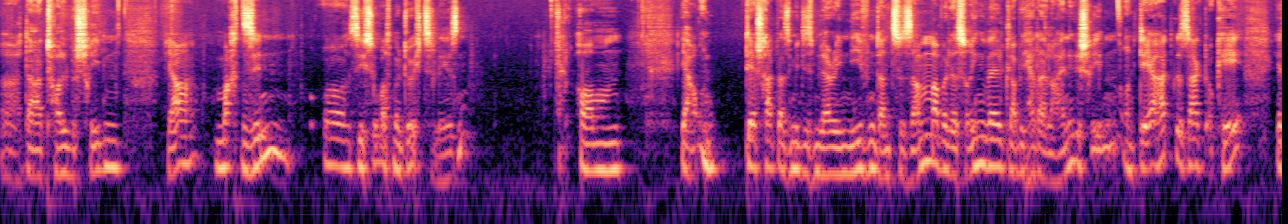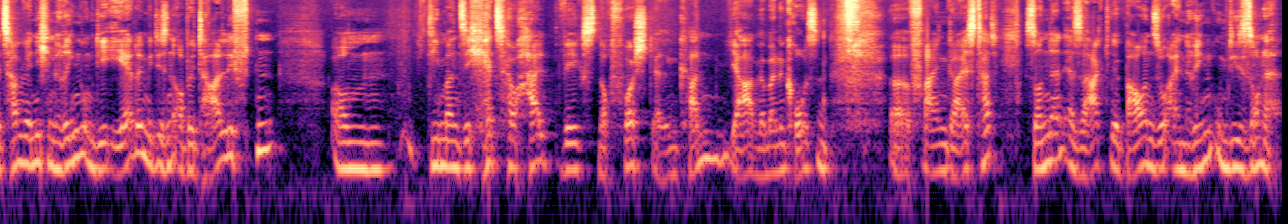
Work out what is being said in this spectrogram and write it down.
äh, da toll beschrieben. Ja, macht Sinn, äh, sich sowas mal durchzulesen. Ähm, ja, und der schreibt also mit diesem Larry Neven dann zusammen, aber das Ringwelt, glaube ich, hat er alleine geschrieben. Und der hat gesagt, okay, jetzt haben wir nicht einen Ring um die Erde mit diesen Orbitalliften, ähm, die man sich jetzt auch halbwegs noch vorstellen kann, ja, wenn man einen großen äh, freien Geist hat, sondern er sagt, wir bauen so einen Ring um die Sonne.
